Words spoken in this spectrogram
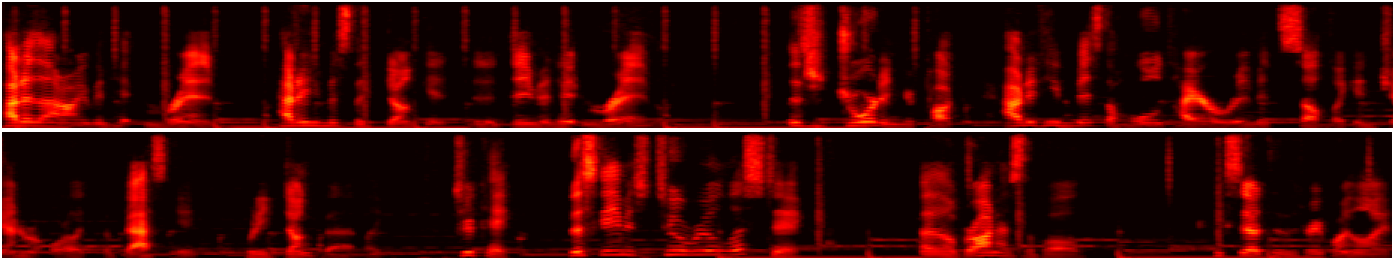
How did that not even hit rim? How did he miss the dunk and it didn't even hit the rim? This is Jordan. You're talking. How did he miss the whole entire rim itself, like in general, or like the basket when he dunked that? Like, 2K. This game is too realistic. And LeBron has the ball. Kicks it out to the three point line.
